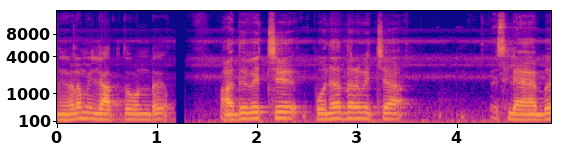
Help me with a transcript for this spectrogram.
നീളമില്ലാത്തതുകൊണ്ട് അത് വെച്ച് പുനർനിർമ്മിച്ച സ്ലാബ്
